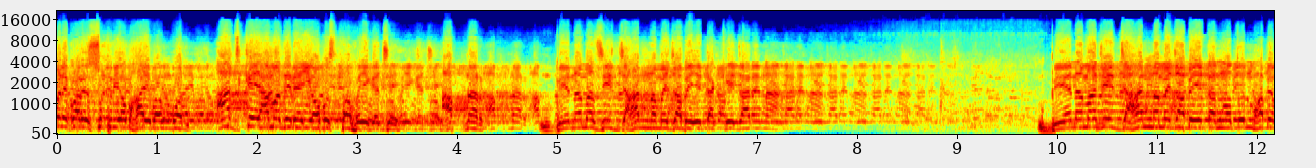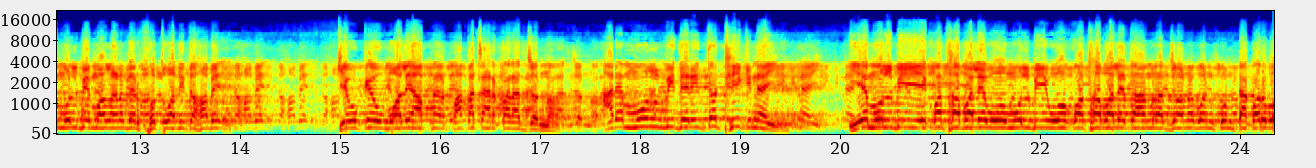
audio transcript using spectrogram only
মনে করে সুপ্রিয় ভাই বোন। আজকে আমাদের এই অবস্থা হয়ে গেছে। আপনার বেনামাজি জাহান নামে যাবে, এটা কে জানে না? বেনামাজি জাহান নামে যাবে, এটা নতুন ভাবে মুলবি মৌলানাদের ফতুয়া দিতে হবে। কেউ কেউ বলে আপনার পাপাচার করার জন্য। আরে মুলবিদেরই তো ঠিক নেই। এ মুলবি এ কথা বলে, ও মুলবি ও কথা বলে, তো আমরা জনগণ কোনটা করব?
